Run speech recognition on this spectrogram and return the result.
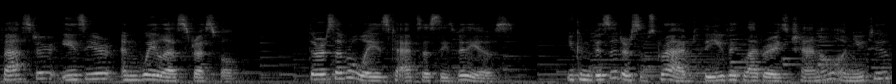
faster, easier, and way less stressful. There are several ways to access these videos. You can visit or subscribe to the UVic Library's channel on YouTube,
